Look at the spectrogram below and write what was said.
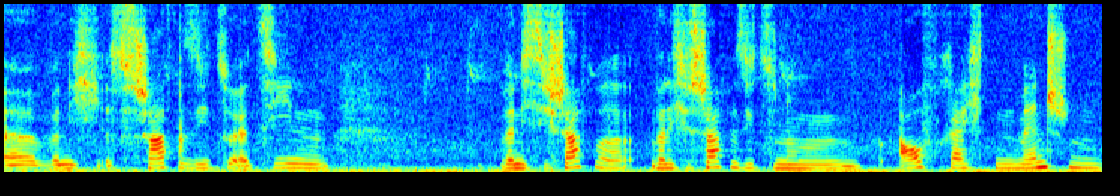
äh, wenn ich es schaffe, sie zu erziehen, wenn ich sie schaffe, wenn ich es schaffe, sie zu einem aufrechten Menschen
